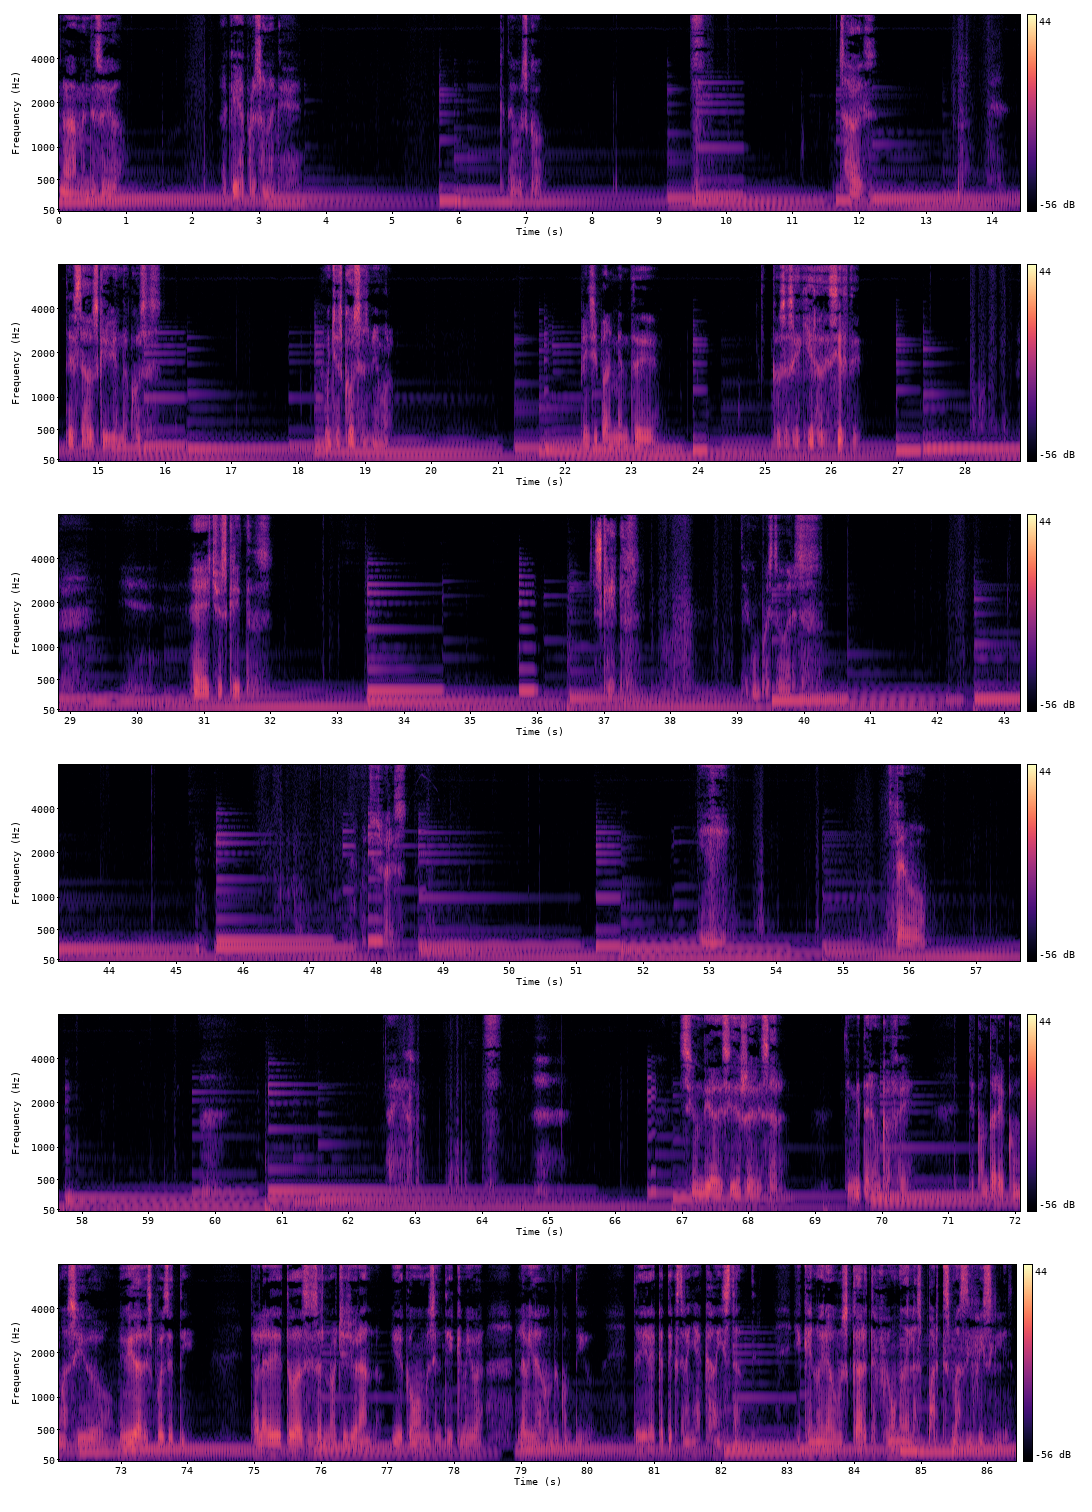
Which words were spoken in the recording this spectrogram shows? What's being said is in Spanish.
Nuevamente soy yo, aquella persona que, que te buscó. ¿Sabes? Te he estado escribiendo cosas. Muchas cosas, mi amor. Principalmente cosas que quiero decirte. He hecho escritos. Escritos. He compuesto versos. Muchos versos. Y espero Si un día decides regresar, te invitaré a un café, te contaré cómo ha sido mi vida después de ti, te hablaré de todas esas noches llorando y de cómo me sentí que me iba la vida junto contigo, te diré que te extrañé cada instante y que no ir a buscarte fue una de las partes más difíciles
